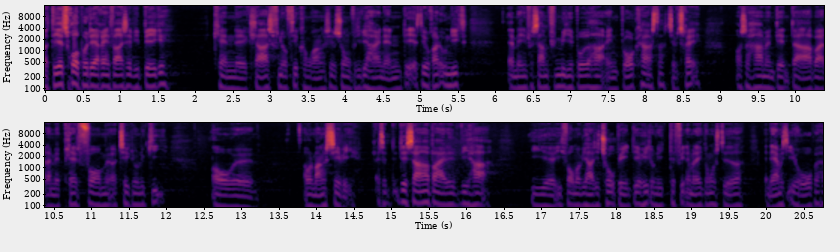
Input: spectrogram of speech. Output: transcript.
Og det, jeg tror på, det er rent faktisk, at vi begge kan øh, klare os fornuftigt i konkurrencesituation, fordi vi har hinanden. Det, er, altså, det er jo ret unikt, at man inden for samme familie både har en broadcaster, TV3, og så har man den, der arbejder med platforme og teknologi og øh, abonnement CV. Altså det samarbejde, vi har i, øh, i form af, at vi har de to ben, det er jo helt unikt. Det finder man ikke nogen steder, nærmest i Europa,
